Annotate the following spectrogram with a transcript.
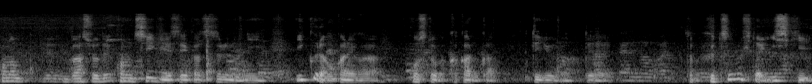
この場所でこの地域で生活するのにいくらお金がコストがかかるかっていうのって多分普通の人は意識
